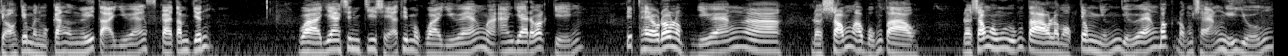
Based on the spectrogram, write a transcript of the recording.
chọn cho mình một căn ưng ý tại dự án Sky 89 và Giang xin chia sẻ thêm một vài dự án mà An Gia đã phát triển tiếp theo đó là một dự án à, đời sống ở Vũng Tàu. Đời sống ở Vũng Tàu là một trong những dự án bất động sản nghỉ dưỡng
